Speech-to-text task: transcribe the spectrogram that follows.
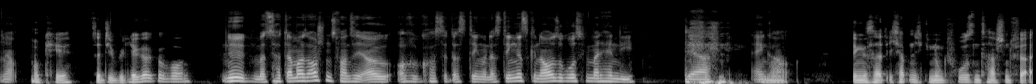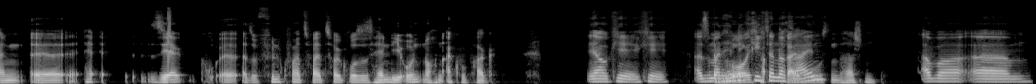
Ja. Okay. Sind die billiger geworden? Nö, das hat damals auch schon 20 Euro, gekostet, das Ding. Und das Ding ist genauso groß wie mein Handy. Der Anker. Ja. Ding ist halt, ich habe nicht genug Hosentaschen für ein äh, sehr, äh, also 5,2 Zoll großes Handy und noch ein Akkupack. Ja, okay, okay. Also mein Dann Handy kriegt dann noch drei rein. Hosentaschen. aber ähm,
